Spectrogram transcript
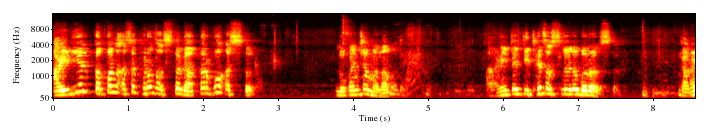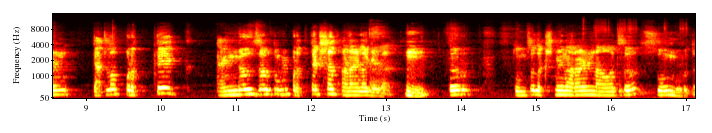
आयडियल कपल असं खरंच असतं का? तर हो असतं. लोकांच्या मनामध्ये. आणि ते तिथेच असलेलं बरं असतं. कारण त्यातला प्रत्येक अँगल जर तुम्ही प्रत्यक्षात आणायला गेलात हम्म. तर तुमचं लक्ष्मीनारायण नावाचं सोंग होत.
